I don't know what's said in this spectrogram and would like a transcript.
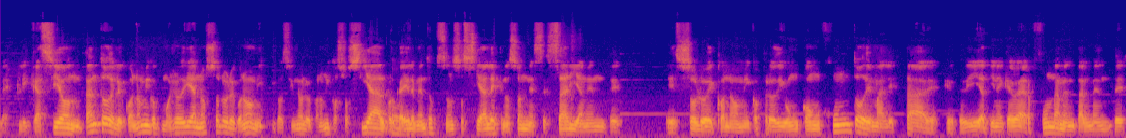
la explicación tanto de lo económico como yo diría, no solo lo económico, sino lo económico social, porque hay elementos que son sociales que no son necesariamente eh, solo económicos, pero digo, un conjunto de malestares que te diría tiene que ver fundamentalmente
